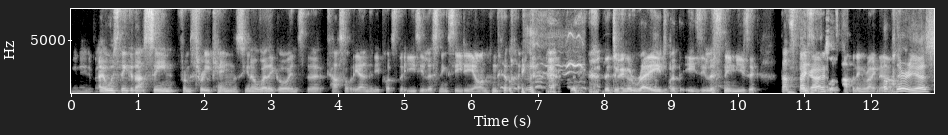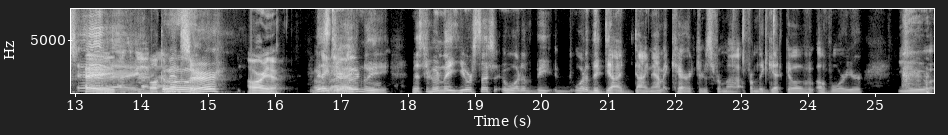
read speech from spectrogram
we need a bit. i always think of that scene from three kings you know where they go into the castle at the end and he puts the easy listening cd on and they're like they're doing a raid but the easy listening music that's basically guys. what's happening right oh, now oh, there he is. Hey. Yeah, Welcome in, sir. How are you? Mr. Alright. Hoon Lee. Mr. Hoon Lee, you are such one of the one of the dy- dynamic characters from uh from the get-go of, of Warrior. You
